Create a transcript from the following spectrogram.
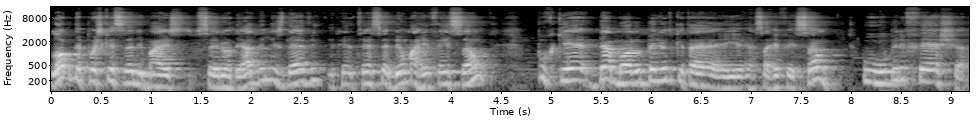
logo depois que esses animais serem ordeados, eles devem receber uma refeição, porque demora um período que está essa refeição, o Uber fecha.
